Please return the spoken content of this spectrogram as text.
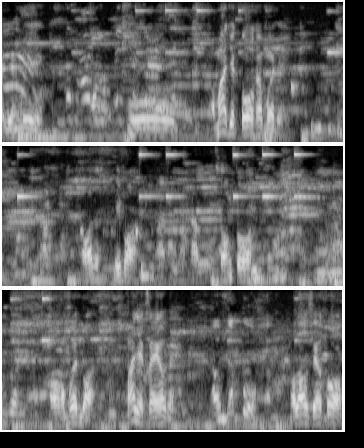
กอยังนี่โอ้ เอามาจากตัวครับเมื่อเดีอ๋อมีบ่อครับสองตัวอืมออกของเพื่อนบ่อมาจากไซเขาเนี่ยเอาจับโบกครับเอาเราเสียโคก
